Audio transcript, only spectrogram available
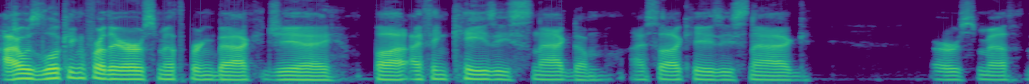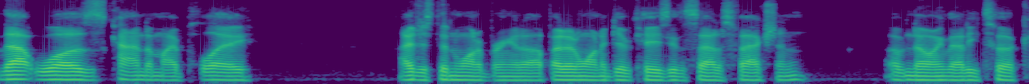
I was looking for the Irv Smith bring back GA, but I think Casey snagged him. I saw Casey snag Irv Smith. That was kind of my play. I just didn't want to bring it up. I didn't want to give Casey the satisfaction of knowing that he took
